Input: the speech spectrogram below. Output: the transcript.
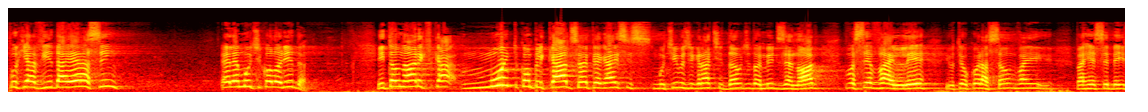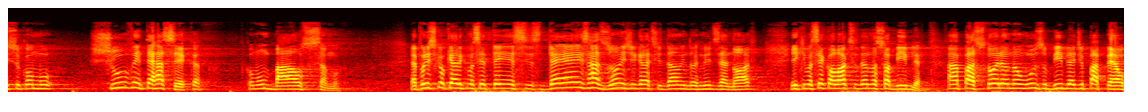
Porque a vida é assim. Ela é multicolorida. Então, na hora que ficar muito complicado, você vai pegar esses motivos de gratidão de 2019, você vai ler e o teu coração vai, vai receber isso como chuva em terra seca como um bálsamo. É por isso que eu quero que você tenha esses 10 razões de gratidão em 2019 e que você coloque isso dentro da sua Bíblia. Ah, pastor, eu não uso Bíblia de papel.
